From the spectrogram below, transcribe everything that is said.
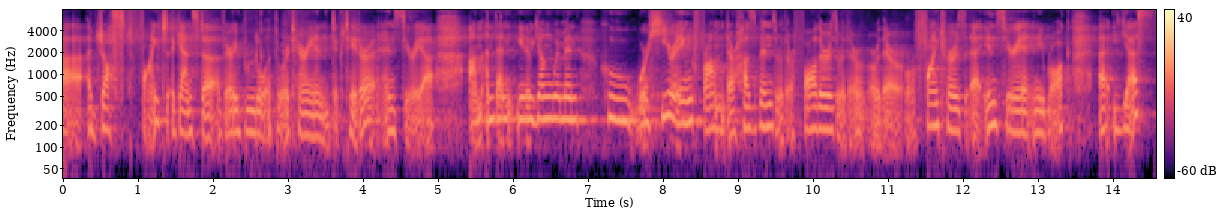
uh, a just fight against a, a, very brutal authoritarian dictator in Syria. Um, and then, you know, young women who were hearing from their husbands or their fathers or their or their or fighters uh, in Syria and Iraq, uh, yes,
